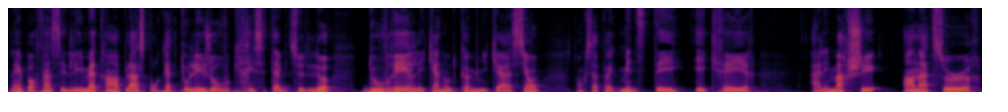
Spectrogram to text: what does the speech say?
L'important c'est de les mettre en place pour qu'à tous les jours vous créez cette habitude là d'ouvrir les canaux de communication. Donc ça peut être méditer, écrire, aller marcher en nature,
